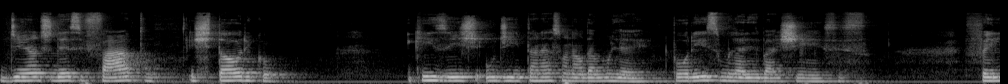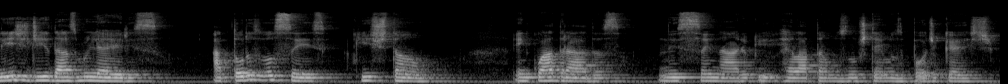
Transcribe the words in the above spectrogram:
Diante desse fato histórico, que existe o Dia Internacional da Mulher. Por isso, mulheres baixenses, feliz Dia das Mulheres a todas vocês que estão enquadradas nesse cenário que relatamos nos temas do podcast.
